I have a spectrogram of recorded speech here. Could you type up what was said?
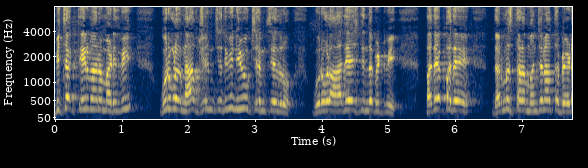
ಬಿಚ್ಚಕ್ಕೆ ತೀರ್ಮಾನ ಮಾಡಿದ್ವಿ. ಗುರುಗಳಿಗೆ ನಾವು ಕ್ಷಮಿಸಿದ್ವಿ, ನೀವು ಕ್ಷಮಿಸಿದ್ರು ಗುರುಗಳ ಆದೇಶದಿಂದ ಬಿಟ್ವಿ. ಪದೇ ಪದೇ ಧರ್ಮಸ್ಥಳ ಮಂಜುನಾಥ ಬೇಡ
